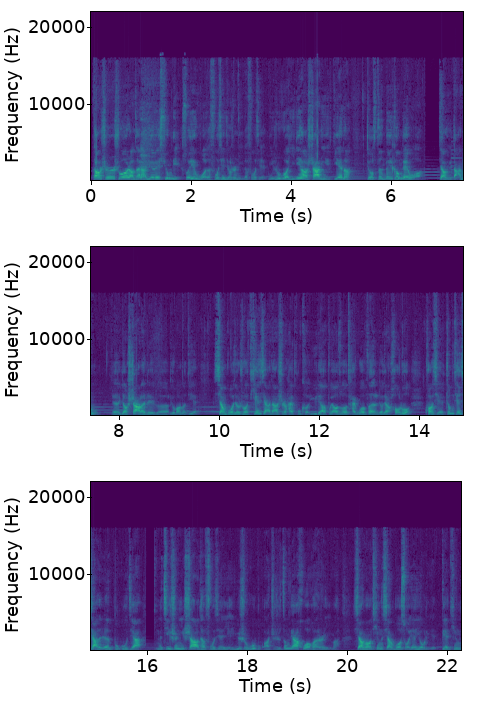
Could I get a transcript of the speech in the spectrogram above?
当时说让咱俩约为兄弟，所以我的父亲就是你的父亲。你如果一定要杀你爹呢，就分杯羹给我。项羽大怒，呃，要杀了这个刘邦的爹。项伯就说：天下大事还不可预料，不要做得太过分，留点后路。况且争天下的人不顾家，那即使你杀了他父亲，也于事无补啊，只是增加祸患而已嘛。项王听项伯所言有理，便听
